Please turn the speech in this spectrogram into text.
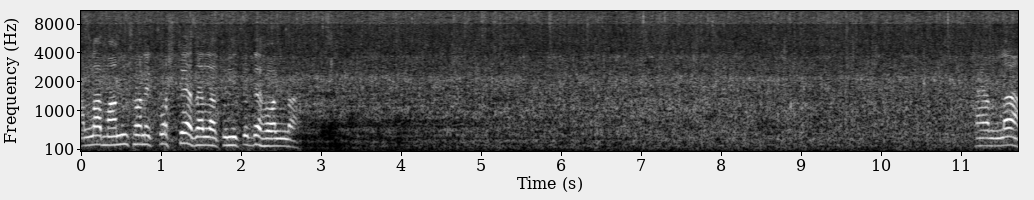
আল্লাহ, মানুষ অনেক কষ্টে আছে, আল্লাহ। তুমি তো দেখো আল্লাহ। আল্লাহ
